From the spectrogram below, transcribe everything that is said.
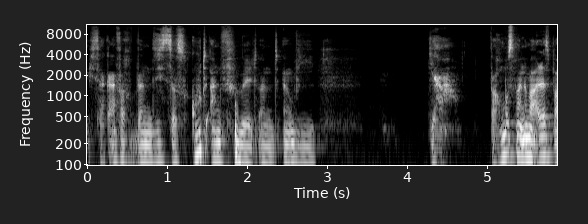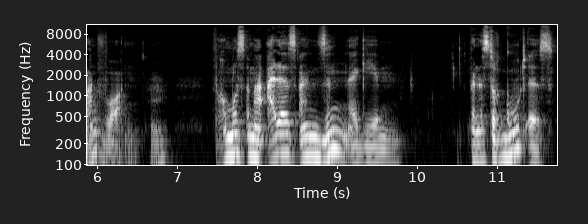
ich sag einfach, wenn sich das gut anfühlt und irgendwie, ja, warum muss man immer alles beantworten? Ja? Warum muss immer alles einen Sinn ergeben? Wenn es doch gut ist,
